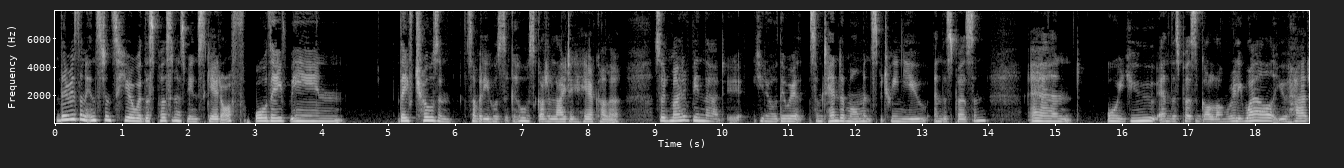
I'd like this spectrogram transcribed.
There is an instance here where this person has been scared off, or they've been they've chosen somebody who's who's got a lighter hair color. So it might have been that you know there were some tender moments between you and this person, and or you and this person got along really well. You had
